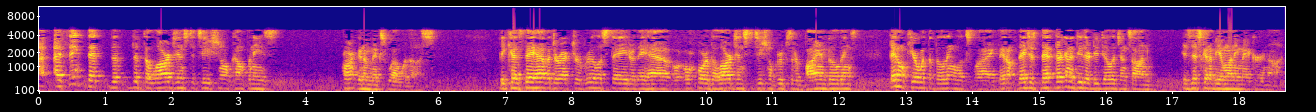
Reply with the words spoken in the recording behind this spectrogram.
I think that the that the large institutional companies aren't going to mix well with us because they have a director of real estate or they have or, or, or the large institutional groups that are buying buildings they don't care what the building looks like they don't they just they're, they're going to do their due diligence on is this going to be a moneymaker or not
